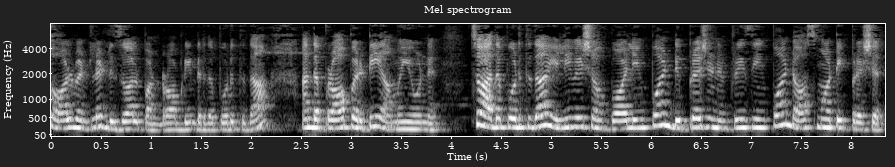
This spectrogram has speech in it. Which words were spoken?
சால்வெண்ட்ல டிசால்வ் பண்றோம் அப்படின்றத பொறுத்து தான் அந்த ப்ராப்பர்ட்டி அமையும்னு. சோ அதை பொறுத்து தான் elevation of boiling point depression and freezing point osmotic pressure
